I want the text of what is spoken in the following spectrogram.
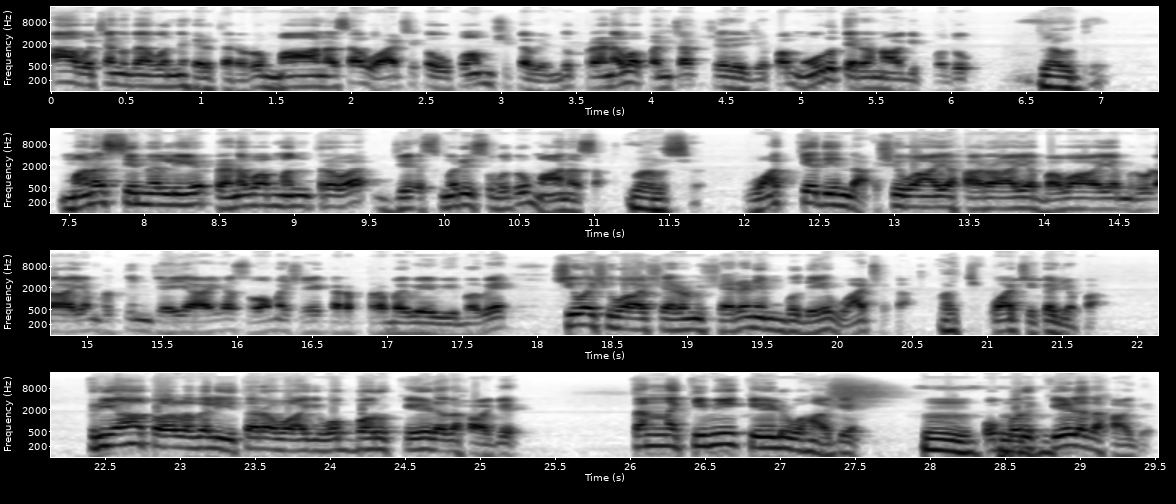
ಆ ವಚನದವನ್ನು ಹೇಳ್ತಾರೆ ಅವರು. ಮಾನಸ ವಾಚಿಕ ಉಪಾಂಶಿಕವೆಂದು ಪ್ರಣವ ಪಂಚಾಕ್ಷರ ಜಪ ಮೂರು ತೆರನಾಗಿಪ್ಪದು. ಹೌದು ಮನಸ್ಸಿನಲ್ಲಿಯೇ ಪ್ರಣವ ಮಂತ್ರವ ಸ್ಮರಿಸುವುದು ಮಾನಸ. ಮಾನಸ. ವಾಕ್ಯದಿಂದ ಶಿವಾಯ ಹರಾಯ ಭವಾಯ ಮೃಡಾಯ ಮೃತ್ಯುಂಜಯಾಯ ಸೋಮಶೇಖರ ಪ್ರಭವೇ ವಿಭವೆ ಶಿವ ಶಿವ ಶರಣು ಶರಣೆಂಬುದೇ ವಾಚಕ. ವಾಚಿಕ ಜಪ. ಕ್ರಿಯಾಕಾಲದಲ್ಲಿ ಇತರವಾಗಿ ಒಬ್ಬರು ಕೇಳದ ಹಾಗೆ. ತನ್ನ ಕಿವಿ ಕೇಳುವ ಹಾಗೆ. ಒಬ್ಬರು ಕೇಳದ ಹಾಗೆ.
